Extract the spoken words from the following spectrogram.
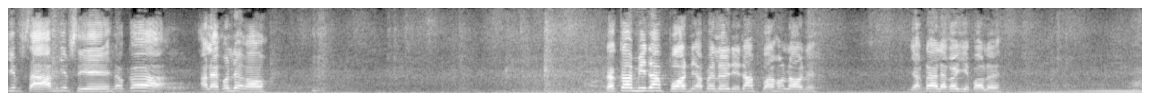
ยี่สิบสามยี่สิบสี่แล้วก็อะไรก็เลือกเอาแล้วก็มีด้ามปอนเนี่ยเอาไปเลยเนี่ยด้ามปอนของเราเนี่ยอยากได้อะไรก็หยิบเอาเลย อ๋อ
